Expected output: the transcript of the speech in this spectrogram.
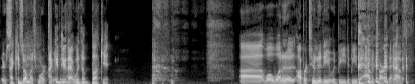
there's I could- so much more to i could do that with a bucket Uh, well, what an opportunity it would be to be the avatar to have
